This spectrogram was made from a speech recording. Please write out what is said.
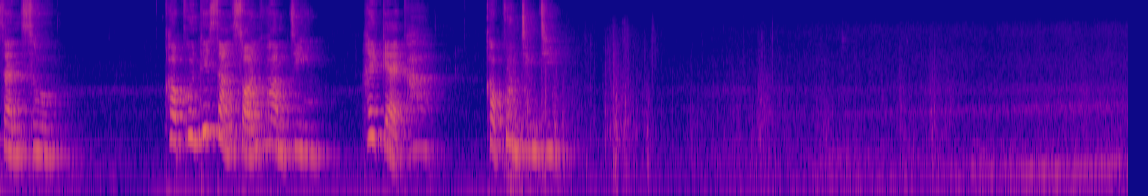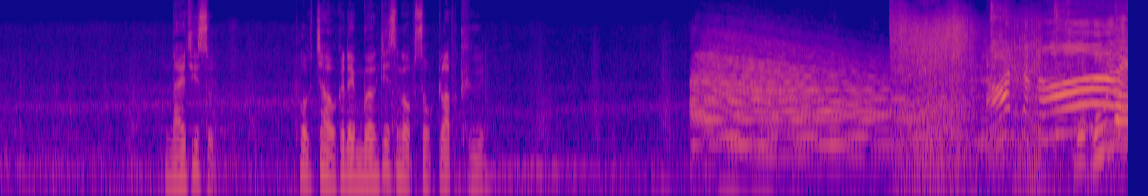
ซันโซ ขอบคุณที่สั่งสอนความจริง ให้แก่ข้า ขอบคุณจริง ๆ ในที่สุด พวกเจ้าก็ได้เมืองที่สงบสุขกลับคืน ร้อนจังเลโอ้โหยหน้า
